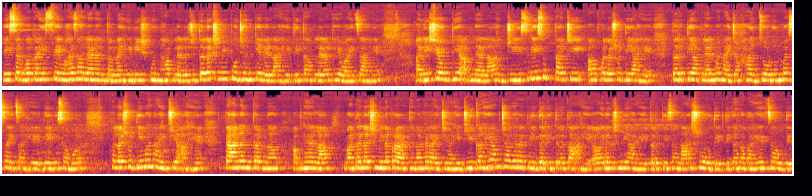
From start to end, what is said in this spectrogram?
हे सर्व काही सेवा झाल्यानंतर ना ही डिश पुन्हा आपल्याला जिथं लक्ष्मी पूजन केलेलं आहे तिथं आपल्याला ठेवायचं आहे. आणि शेवटी आपल्याला जी श्रीसुक्ताची सुक्ताची फलश्रुती आहे तर ती आपल्याला म्हणायची हात जोडून बसायचं आहे देवीसमोर. फलश्रुती म्हणायची आहे त्यानंतरनं आपल्याला माता लक्ष्मीला प्रार्थना करायची आहे. जी काही आमच्या घरातली दरिद्रता आहे अलक्ष्मी आहे तर तिचा नाश होऊ देत ती घराबाहेर जाऊ देत.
